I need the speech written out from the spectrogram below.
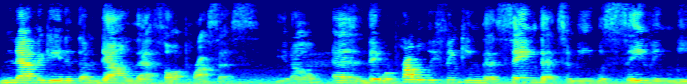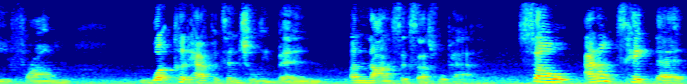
navigated them down that thought process, you know? And they were probably thinking that saying that to me was saving me from what could have potentially been a non successful path. So I don't take that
